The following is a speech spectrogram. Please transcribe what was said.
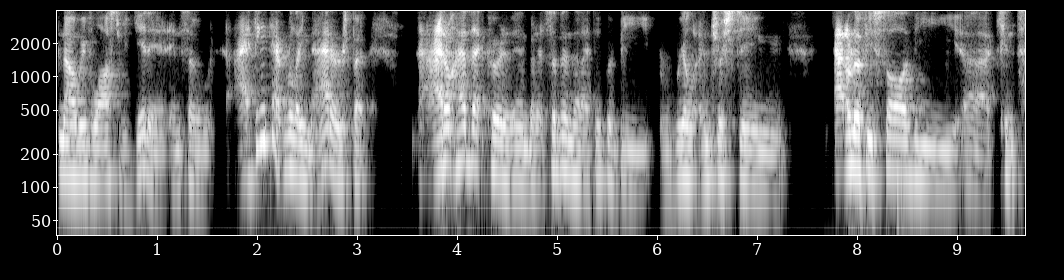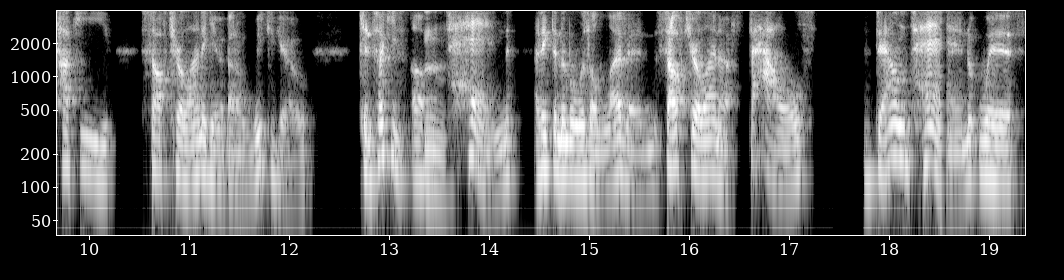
no we've lost. We get it. And so i think that really matters but i don't have that coded in but it's something that i think would be real interesting. I don't know if you saw the uh, kentucky south carolina game about a week ago. Kentucky's up mm. 10 i think the number was 11 south carolina fouls down 10 with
